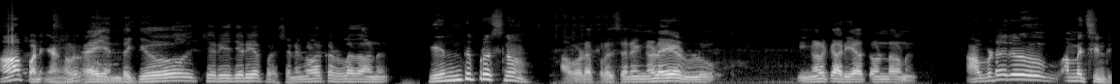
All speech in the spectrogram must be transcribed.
ആ പണി ഞങ്ങൾ ഏ എന്തൊക്കെയോ ചെറിയ ചെറിയ പ്രശ്നങ്ങളൊക്കെ ഉള്ളതാണ്. എന്ത് പ്രശ്നം? അവിടെ പ്രശ്നങ്ങളേ ഉള്ളൂ. നിങ്ങൾക്ക് അറിയാത്തോണ്ടാണ് അവിടെ ഒരു അമ്മച്ചി ഉണ്ട്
